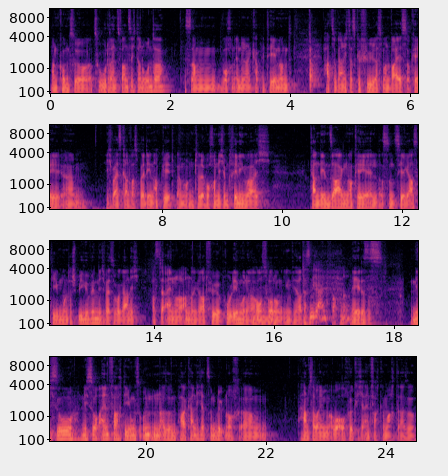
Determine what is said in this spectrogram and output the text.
man kommt zur, zur U23 dann runter, ist am Wochenende dann Kapitän und hat so gar nicht das Gefühl, dass man weiß, okay, ähm, ich weiß gerade, was bei denen abgeht, weil man unter der Woche nicht im Training war. Ich kann denen sagen, okay, ey, lass uns hier Gas geben und das Spiel gewinnen. Ich weiß aber gar nicht, was der eine oder andere gerade für Probleme oder Herausforderungen irgendwie hat. Das ist nicht einfach, ne? Nee, das ist nicht so, nicht so einfach. Die Jungs unten, also ein paar kannte ich ja zum Glück noch, ähm, haben es aber eben aber auch wirklich einfach gemacht. Also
